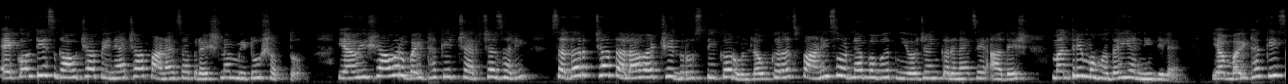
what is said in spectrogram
एकोणतीस गावच्या पिण्याच्या पाण्याचा प्रश्न मिटू शकतो. या विषयावर बैठकीत चर्चा झाली. सदरच्या तलावाची दुरुस्ती करून लवकरच पाणी सोडण्याबाबत नियोजन करण्याचे आदेश मंत्री महोदय यांनी दिले. या बैठकीस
